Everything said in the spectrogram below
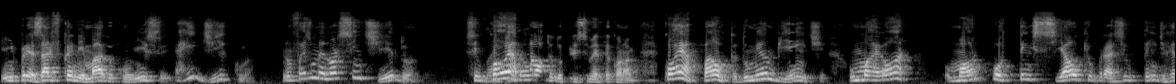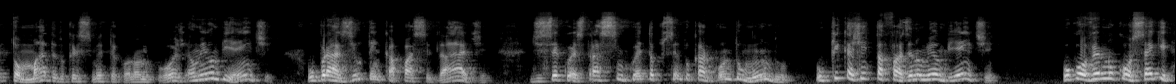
E o empresário fica animado com isso. É ridículo. Não faz o menor sentido. Sim, qual é a pauta do crescimento econômico? Qual é a pauta do meio ambiente? O maior, o maior potencial que o Brasil tem de retomada do crescimento econômico hoje é o meio ambiente. O Brasil tem capacidade de sequestrar 50% do carbono do mundo. O que, que a gente está fazendo no meio ambiente? O governo não consegue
